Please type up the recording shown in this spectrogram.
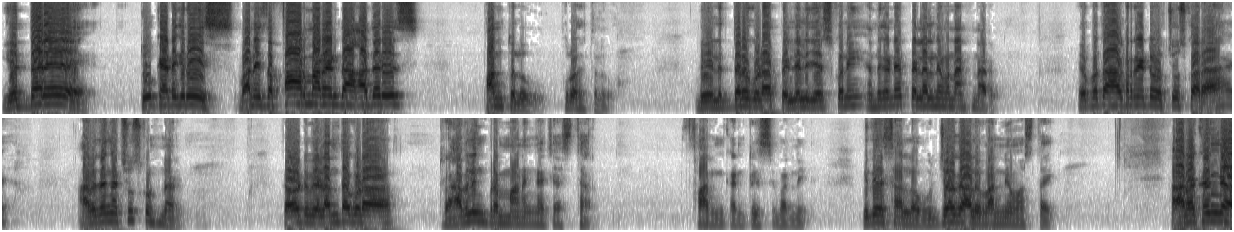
ఇద్దరే two categories one is the farmer and the other is పంతులు పురోహితులు. వీళ్ళిద్దరూ కూడా పెళ్ళిళ్ళు చేసుకొని ఎందుకంటే పిల్లల్ని ఇవ్వనంటున్నారు లేకపోతే ఆల్టర్నేటివ్ చూసుకోరా? ఆ విధంగా చూసుకుంటున్నారు. కాబట్టి వీళ్ళంతా కూడా ట్రావెలింగ్ బ్రహ్మాండంగా చేస్తారు. ఫారిన్ కంట్రీస్ ఇవన్నీ. విదేశాల్లో ఉద్యోగాలు ఇవన్నీ వస్తాయి. ఆ రకంగా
